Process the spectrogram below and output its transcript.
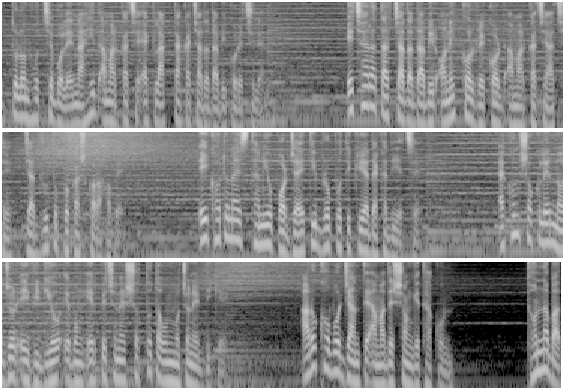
উত্তোলন হচ্ছে বলে নাহিদ আমার কাছে এক লাখ টাকা চাঁদা দাবি করেছিলেন। এছাড়া তার চাঁদা দাবির অনেক কল রেকর্ড আমার কাছে আছে, যা দ্রুত প্রকাশ করা হবে। এই ঘটনায় স্থানীয় পর্যায়ে তীব্র প্রতিক্রিয়া দেখা দিয়েছে। এখন সকলের নজর এই ভিডিও এবং এর পেছনের সত্যতা উন্মোচনের দিকে। আরও খবর জানতে আমাদের সঙ্গে থাকুন। ধন্যবাদ।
